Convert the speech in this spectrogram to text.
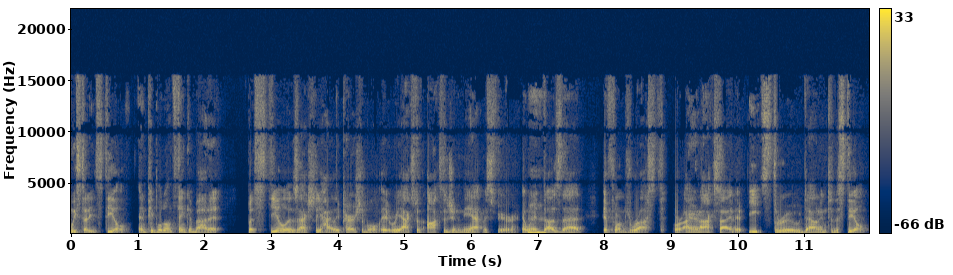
we studied steel. And people don't think about it, but steel is actually highly perishable. It reacts with oxygen in the atmosphere. And when mm-hmm. it does that, it forms rust or iron oxide. It eats through down into the steel.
